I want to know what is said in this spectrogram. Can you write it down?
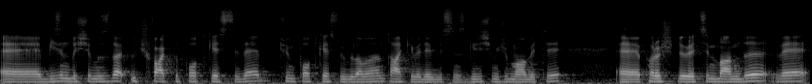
Ee, bizim dışımızda 3 farklı podcast'i de tüm podcast uygulamalarını takip edebilirsiniz. Girişimci Muhabbeti, e, Paraşütlü Üretim Bandı ve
